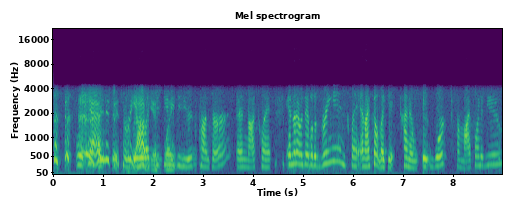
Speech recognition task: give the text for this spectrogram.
well, yeah, I mean it's it's pretty obvious. Like, you, like, need to use Hunter and not Clint, and then I was able to bring in Clint, and I felt like it kind of it worked from my point of view.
